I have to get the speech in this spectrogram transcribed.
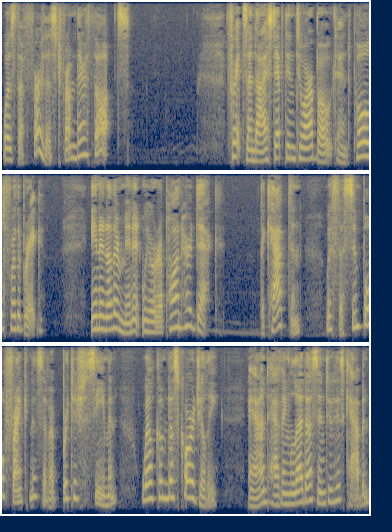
was the furthest from their thoughts. Fritz and I stepped into our boat and pulled for the brig. In another minute we were upon her deck. The captain, with the simple frankness of a British seaman, welcomed us cordially, and having led us into his cabin,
